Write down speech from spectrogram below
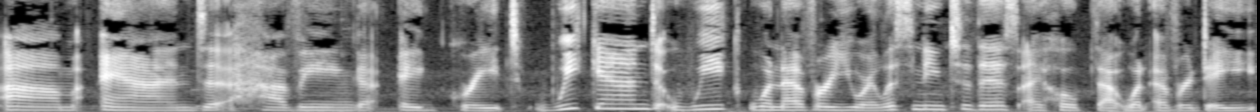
um, and having a great weekend, week, whenever you are listening to this. I hope that whatever day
